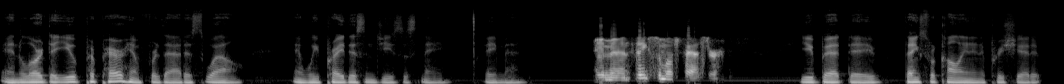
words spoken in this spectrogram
And Lord, that you prepare him for that as well. And we pray this in Jesus' name. Amen. Amen. Thanks so much, Pastor. You bet, Dave. Thanks for calling and appreciate it.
